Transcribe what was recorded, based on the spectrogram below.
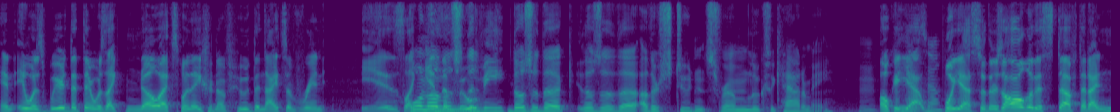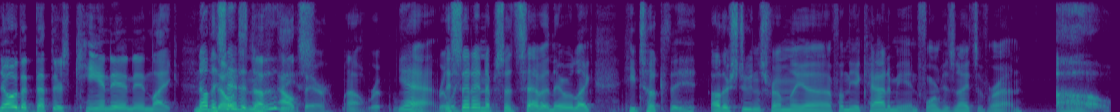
And it was weird that there was like no explanation of who the Knights of Ren is, like well, no, in the those movie. Are the, those are the those are the other students from Luke's academy. okay, yeah, so? well, yeah. So there's all of this stuff that I know that that there's canon and like No, they said it in the stuff out there. Oh, re- Yeah, Really? they said it in episode seven. They were like, he took the other students from the uh, from the academy and formed his Knights of Ren. Oh.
